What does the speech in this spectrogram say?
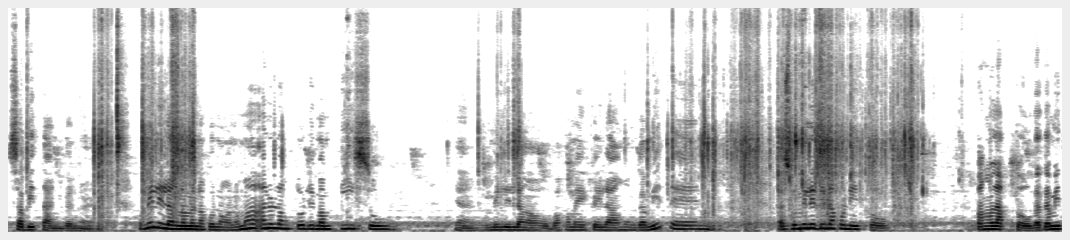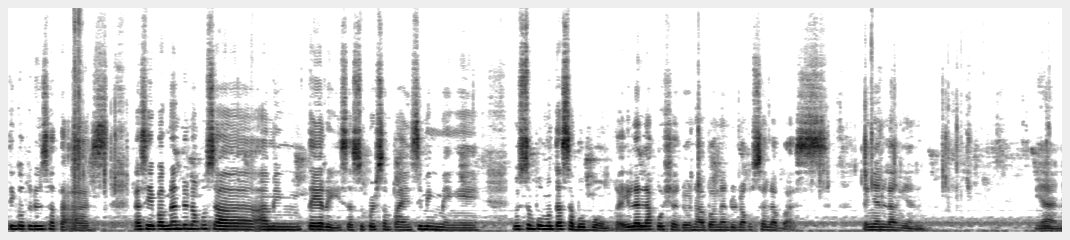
sabitan, ganun. Pumili lang naman ako ng ano, mga ano lang to, limang piso. Yan, bumili lang ako. Baka may kailangan kong gamitin. Tapos bumili din ako nito. Panglock to. Gagamitin ko to dun sa taas. Kasi pag nandun ako sa aming terrace, sa Super Sampayan, si Mingming eh, gustong pumunta sa bubong. Kaya ilalak ko siya doon habang nandun ako sa labas. Ganyan lang yan. Yan.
